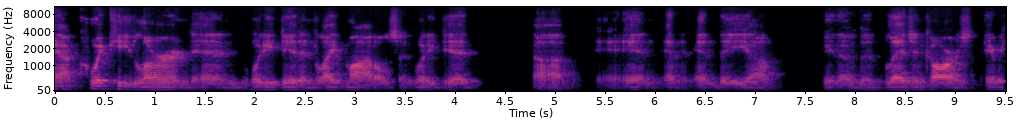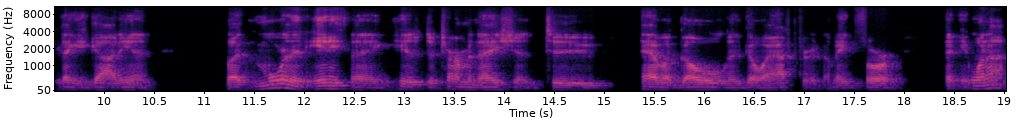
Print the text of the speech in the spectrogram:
how quick he learned and what he did in late models and what he did uh, and the uh, you know the legend cars, everything he got in. But more than anything, his determination to have a goal and go after it. I mean, for when I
